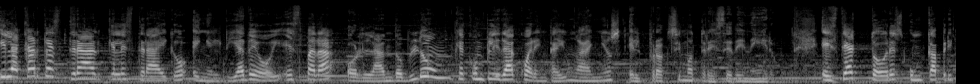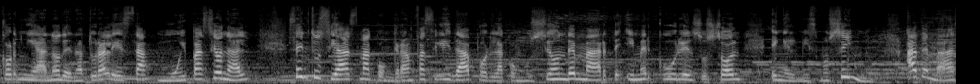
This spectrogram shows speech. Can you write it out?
Y la carta astral que les traigo en el día de hoy es para Orlando Bloom, que cumplirá 41 años el próximo 13 de enero. Este actor es un capricorniano de naturaleza muy pasional, se entusiasma con gran facilidad por la conjunción de Marte y Mercurio en su Sol en el mismo signo. Además,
